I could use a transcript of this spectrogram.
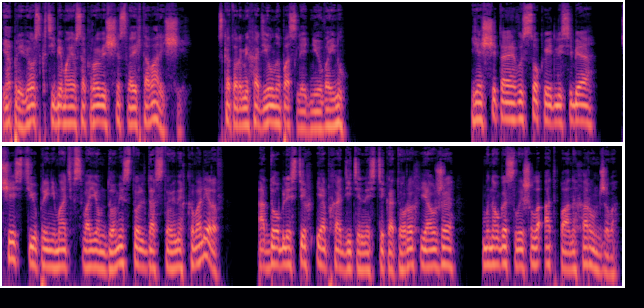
«Я привез к тебе мое сокровище своих товарищей, с которыми ходил на последнюю войну». Я считаю высокой для себя честью принимать в своем доме столь достойных кавалеров, о доблестях и обходительности которых я уже много слышала от пана Харунжева.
